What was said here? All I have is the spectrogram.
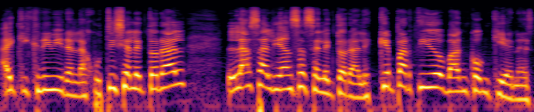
hay que inscribir en la justicia electoral las alianzas electorales, qué partido van con quiénes.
